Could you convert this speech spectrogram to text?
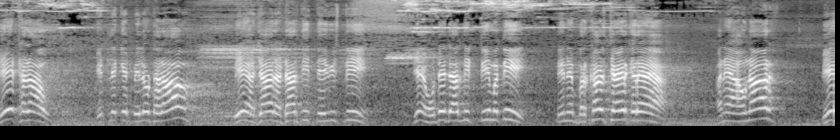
બે ઠરાવ, એટલે કે પેલો ઠરાવ બે હજાર અઢારથી ત્રેવીસની જે હોદ્દેદારની ટીમ હતી તેને બરખાસ્ત જાહેર કરાયા. અને આવનાર બે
